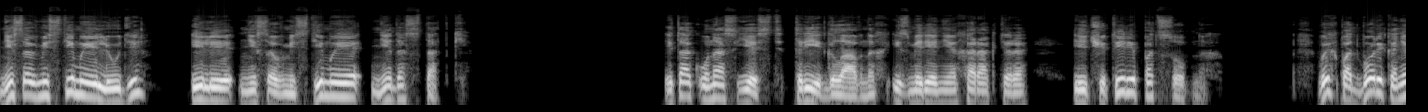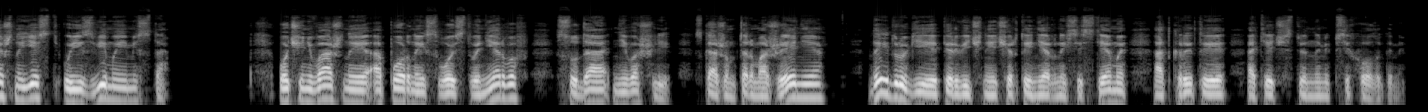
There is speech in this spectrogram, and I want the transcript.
Несовместимые люди или несовместимые недостатки. Итак, у нас есть три главных измерения характера и четыре подсобных. В их подборе, конечно, есть уязвимые места. Очень важные опорные свойства нервов сюда не вошли, скажем, торможение, да и другие первичные черты нервной системы, открытые отечественными психологами.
